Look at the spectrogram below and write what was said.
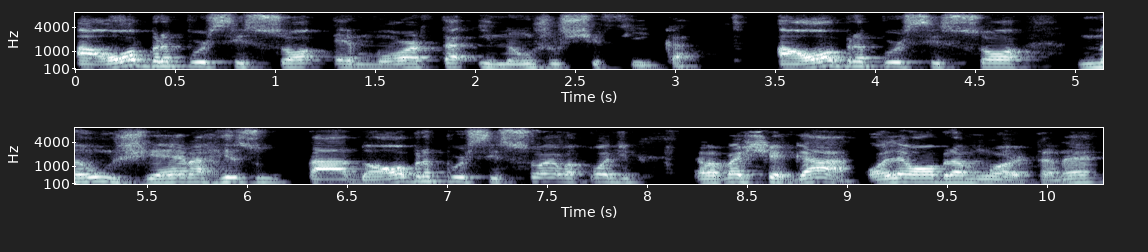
A obra por si só é morta e não justifica. A obra por si só não gera resultado. A obra por si só ela pode, ela vai chegar. Olha a obra morta, né?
